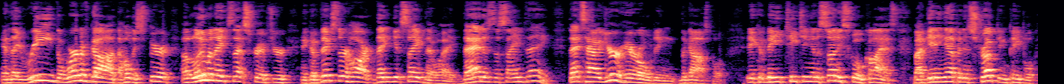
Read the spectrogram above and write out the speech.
and they read the Word of God, the Holy Spirit illuminates that scripture and convicts their heart, they can get saved that way. That is the same thing. That's how you're heralding the gospel. It could be teaching in a Sunday school class by getting up and instructing people.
